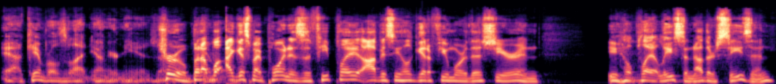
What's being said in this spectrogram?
Yeah, Kimbrel's a lot younger than he is. True, but I, well, I guess my point is, if he play, obviously he'll get a few more this year, and he'll play at least another season.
